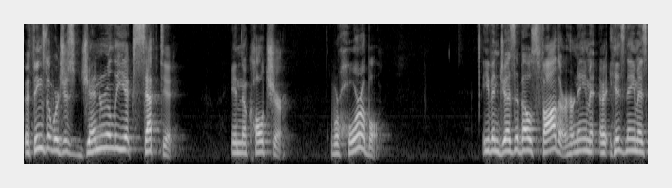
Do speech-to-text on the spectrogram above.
the things that were just generally accepted in the culture, were horrible. Even Jezebel's father, her name, uh, his name is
